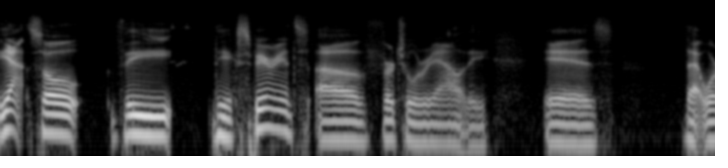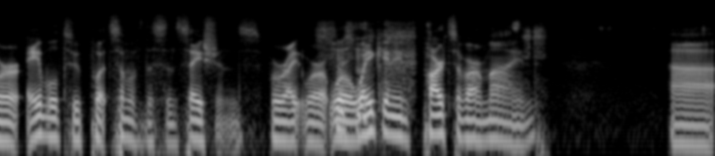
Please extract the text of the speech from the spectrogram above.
Yeah. So the the experience of virtual reality is that we're able to put some of the sensations we're right we're, we're awakening parts of our mind uh,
